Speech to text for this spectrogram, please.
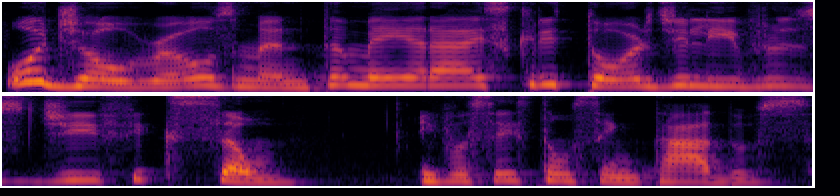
O Joe Roseman também era escritor de livros de ficção. E vocês estão sentados?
